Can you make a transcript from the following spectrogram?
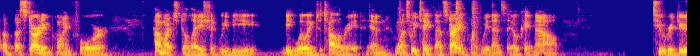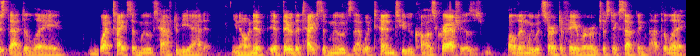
a, a starting point for how much delay should we be be willing to tolerate. And once we take that starting point, we then say, okay, now to reduce that delay, what types of moves have to be added? You know, and if, if they're the types of moves that would tend to cause crashes, well, then we would start to favor just accepting that delay.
